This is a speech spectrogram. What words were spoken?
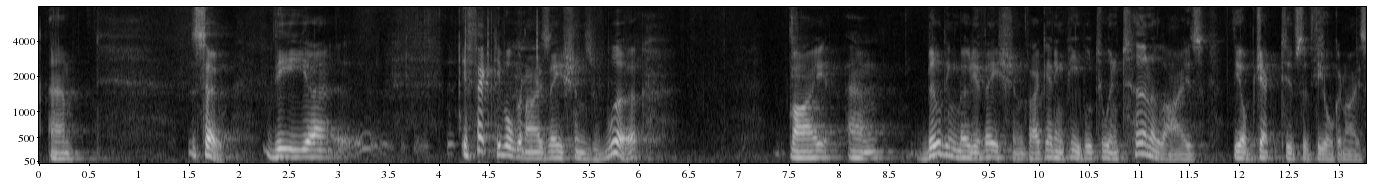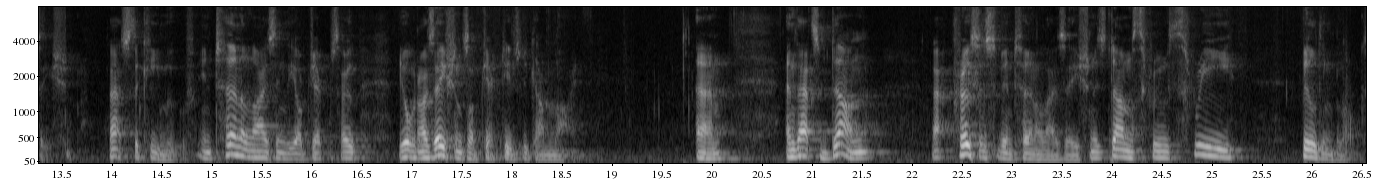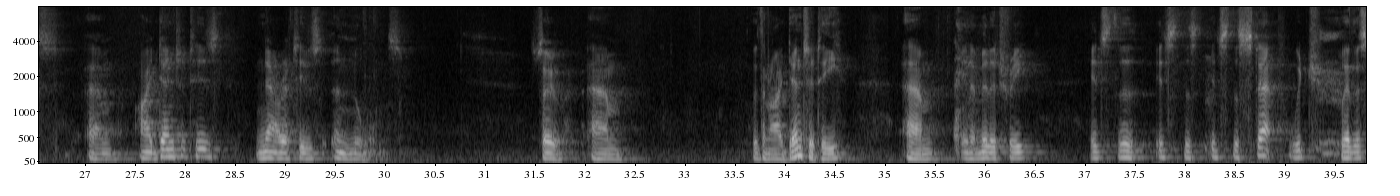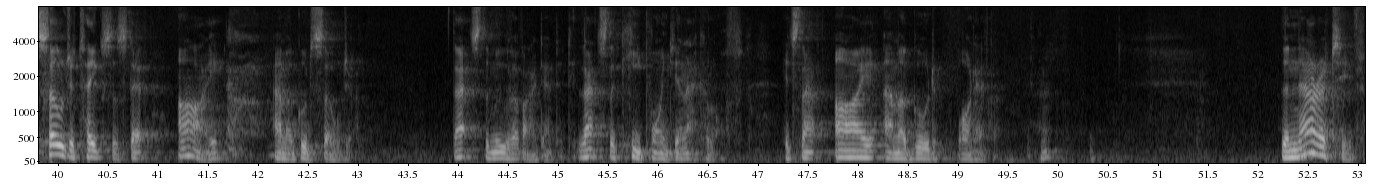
Um, so, the uh, effective organizations work by um, building motivation by getting people to internalize the objectives of the organization. That's the key move, internalizing the object, so the organization's objectives become mine. Um, and that's done, that process of internalization is done through three building blocks, um, identities, narratives, and norms. So um, with an identity um, in a military, it's the, it's, the, it's the step which, where the soldier takes the step, I am a good soldier. That's the move of identity. That's the key point in Akerlof. It's that I am a good whatever. Hmm? The narrative,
